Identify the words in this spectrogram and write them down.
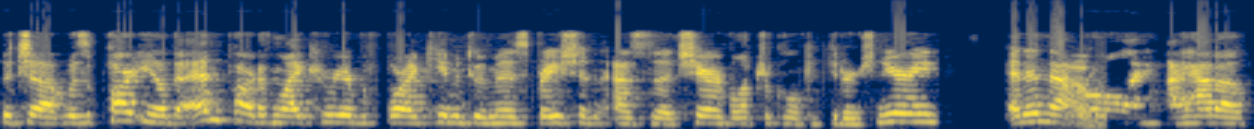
which uh, was a part, you know, the end part of my career before I came into administration as the chair of electrical and computer engineering. And in that yeah. role, I, I, had a,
